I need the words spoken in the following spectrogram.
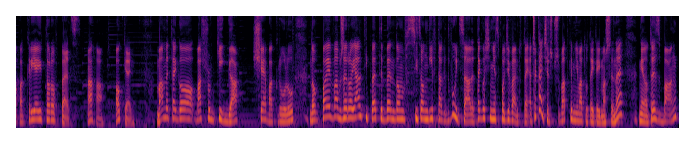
upa, Creator of Pets. Aha, okej. Mamy tego Mushroom Kinga, Siema królu. No powiem wam, że royalty pety będą w Season Giftach dwójce, ale tego się nie spodziewałem tutaj. A czekajcie, czy przypadkiem nie ma tutaj tej maszyny? Nie no, to jest bank.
